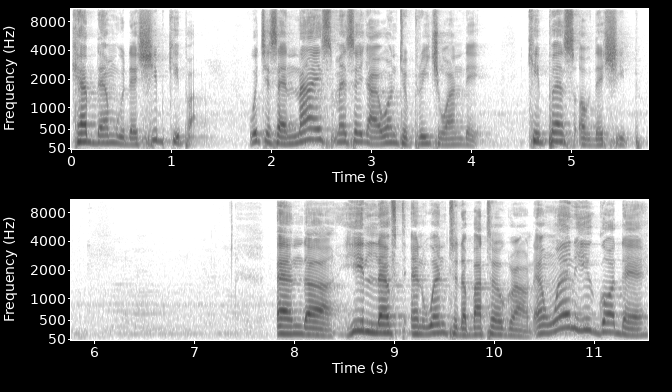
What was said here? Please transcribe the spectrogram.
kept them with the sheepkeeper, which is a nice message I want to preach one day. Keepers of the sheep. And uh, he left and went to the battleground. And when he got there,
